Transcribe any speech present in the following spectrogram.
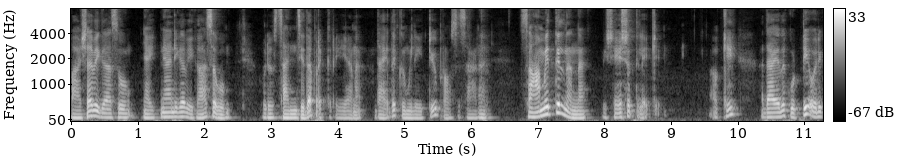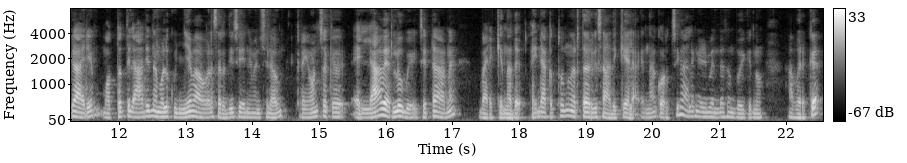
ഭാഷാ വികാസവും വൈജ്ഞാനിക വികാസവും ഒരു സഞ്ചിത പ്രക്രിയയാണ്. അതായത് ക്യുമുലേറ്റീവ് പ്രോസസ്സാണ് സാമ്യത്തിൽ നിന്ന് വിശേഷത്തിലേക്ക്. ഓക്കെ അതായത് കുട്ടി ഒരു കാര്യം മൊത്തത്തിൽ ആദ്യം നമ്മൾ കുഞ്ഞേ വാവുകളെ ശ്രദ്ധിച്ച് കഴിഞ്ഞാൽ മനസ്സിലാവും. ക്രയോൺസ് ഒക്കെ എല്ലാ വിരലും ഉപയോഗിച്ചിട്ടാണ് വരയ്ക്കുന്നത്. അതിന്റെ അകത്തൊന്നും നിർത്താൻ അവർക്ക് സാധിക്കുകയില്ല. എന്നാൽ കുറച്ച് കാലം കഴിയുമ്പോൾ എന്താ സംഭവിക്കുന്നു? അവർക്ക്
